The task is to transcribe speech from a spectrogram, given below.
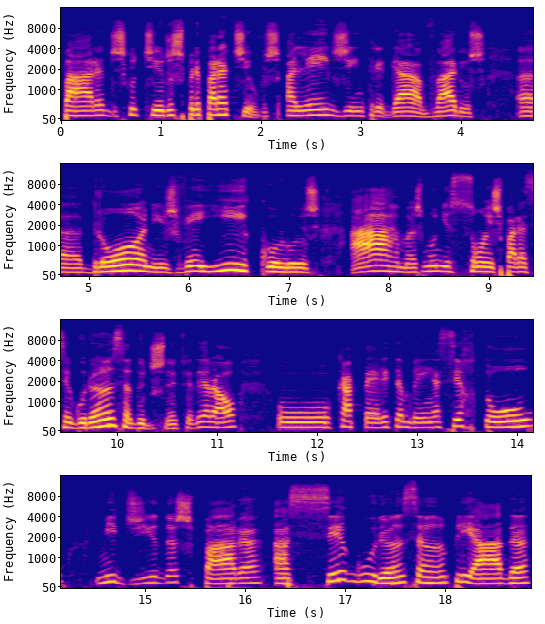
para discutir os preparativos. Além de entregar vários uh, drones, veículos, armas, munições para a segurança do Distrito Federal, o Capelli também acertou medidas para a segurança ampliada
